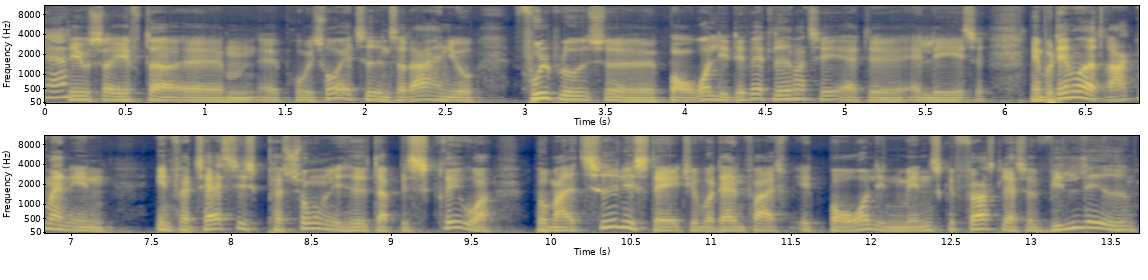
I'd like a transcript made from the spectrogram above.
Ja. Det er jo så efter øhm, øh, provisorietiden, så der er han jo fuldblods øh, borgerlig. Det vil jeg glæde mig til at, øh, at læse. Men på den måde drak man en, en fantastisk personlighed, der beskriver på meget tidlig stadie, hvordan faktisk et borgerligt menneske først lader sig vildlede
